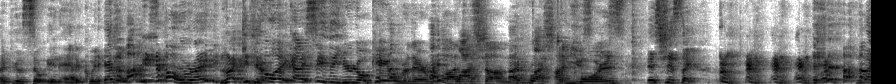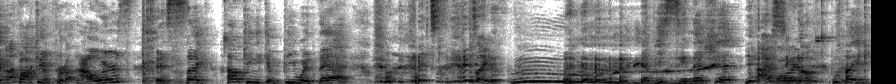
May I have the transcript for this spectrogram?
I feel so inadequate. I know, right? Like You're like, I see that you're okay over there. I've watched, just, um, I've watched the I'm useless. It's just like, like fucking for hours. It's like, how can you compete with that? it's, it's like, Have you seen that shit? Yeah, I've seen them. Like,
